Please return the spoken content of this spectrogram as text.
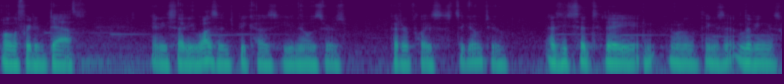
well afraid of death, and he said he wasn't because he knows there's better places to go to. As he said today, one of the things that living this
